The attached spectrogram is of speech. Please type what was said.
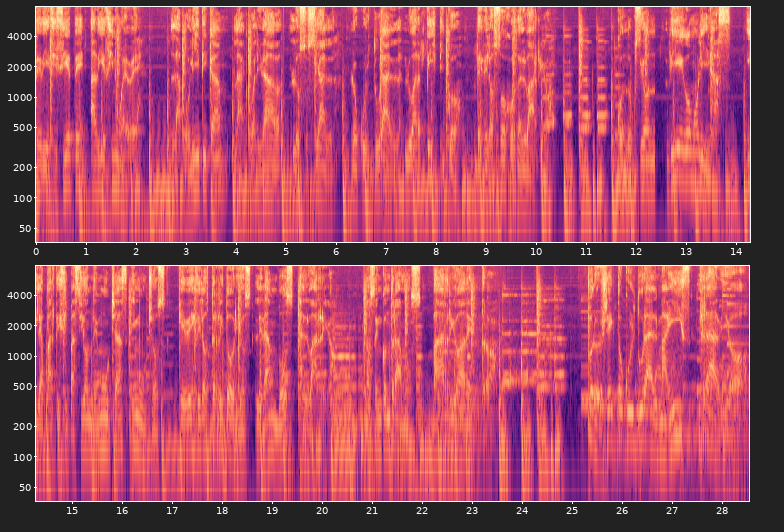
de 17 a 19. La política, la actualidad, lo social, lo cultural, lo artístico, desde los ojos del barrio. Conducción Diego Molinas y la participación de muchas y muchos que desde los territorios le dan voz al barrio. Nos encontramos barrio adentro. Proyecto Cultural Maíz Radio.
